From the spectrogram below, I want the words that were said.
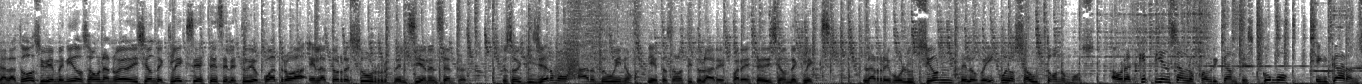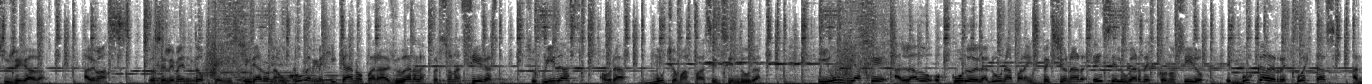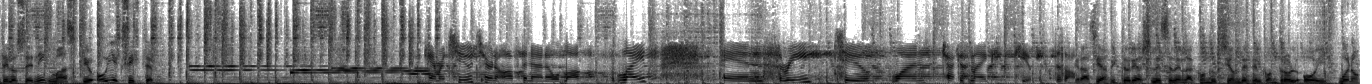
tal a todos y bienvenidos a una nueva edición de Clicks. Este es el estudio 4A en la Torre Sur del CNN Center. Yo soy Guillermo Arduino y estos son los titulares para esta edición de Clicks. La revolución de los vehículos autónomos. Ahora, ¿qué piensan los fabricantes? ¿Cómo encaran su llegada? Además, los elementos que inspiraron a un joven mexicano para ayudar a las personas ciegas, sus vidas ahora mucho más fácil sin duda y un viaje al lado oscuro de la Luna para inspeccionar ese lugar desconocido en busca de respuestas ante los enigmas que hoy existen. Camera 2, turn off the nano lock lights. And 3, 2, 1, check his mic, cue. Gracias Victoria Schlissel en la conducción desde el control hoy. Bueno,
